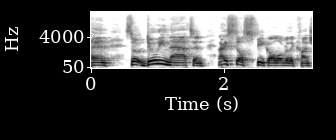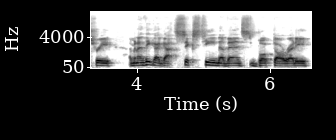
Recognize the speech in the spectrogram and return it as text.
And so doing that, and, and I still speak all over the country. I mean, I think I got 16 events booked already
